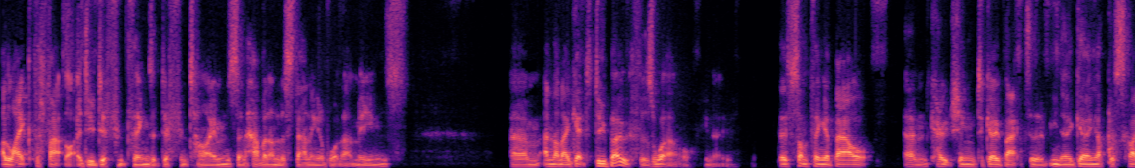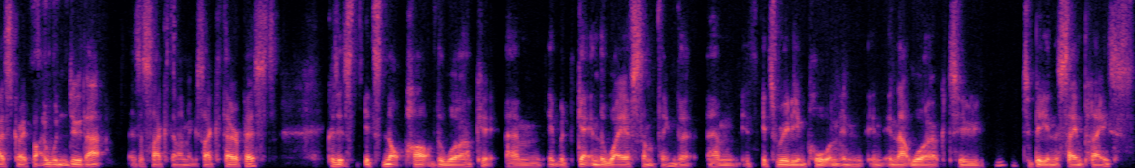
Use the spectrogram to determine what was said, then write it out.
I like the fact that I do different things at different times and have an understanding of what that means. Um, and then I get to do both as well. You know, there's something about um, coaching to go back to you know going up a skyscraper. I wouldn't do that as a psychodynamic psychotherapist because it's it's not part of the work. It um, it would get in the way of something that um, it, it's really important in, in, in that work to to be in the same place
